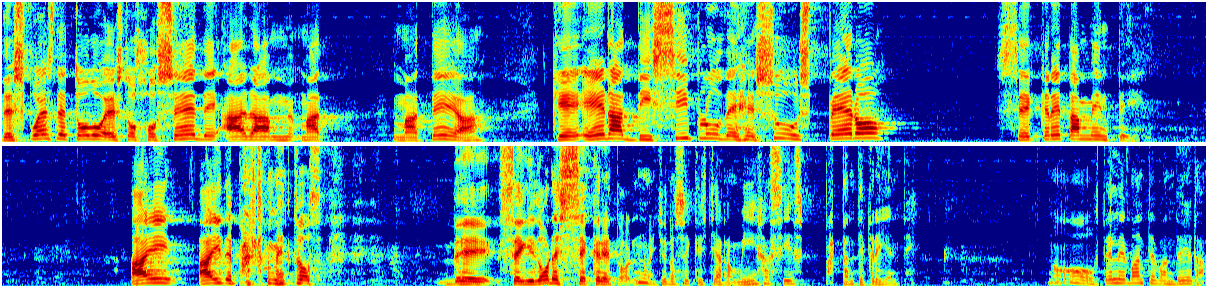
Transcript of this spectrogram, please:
Después de todo esto, José de Aramatea, que era discípulo de Jesús, pero secretamente. Hay, hay departamentos de seguidores secretos. No, yo no soy cristiano, mi hija sí es bastante creyente. No, usted levante bandera.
